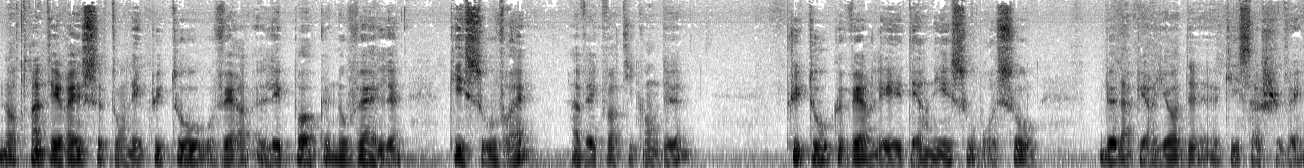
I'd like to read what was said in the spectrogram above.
notre intérêt se tournait plutôt vers l'époque nouvelle qui s'ouvrait avec Vatican II, plutôt que vers les derniers soubresauts de la période qui s'achevait.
